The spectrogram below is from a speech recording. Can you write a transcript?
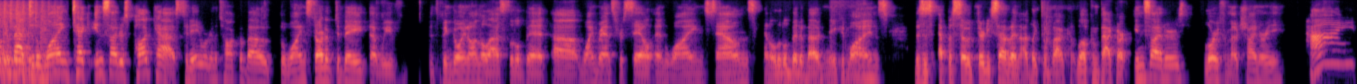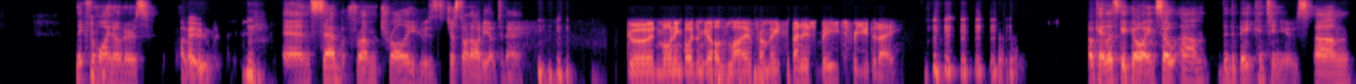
Welcome back to the Wine Tech Insiders podcast. Today we're going to talk about the wine startup debate that we've it's been going on the last little bit, uh, wine brands for sale and wine sounds, and a little bit about naked wines. This is episode 37. I'd like to welcome back our insiders, Lori from Outshinery. Hi. Nick from Wine Owners. Hello. And Seb from Trolley, who's just on audio today. Good morning, boys and girls, live from a Spanish beach for you today. okay, let's get going. So um, the debate continues. Um,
